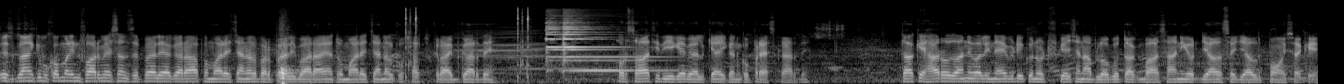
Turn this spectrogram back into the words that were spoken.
इस गाय की मुकम्मल इन्फॉर्मेशन से पहले अगर आप हमारे चैनल पर पहली बार आएँ तो हमारे चैनल को सब्सक्राइब कर दें और साथ ही दिए गए बेल के आइकन को प्रेस कर दें, ताकि हर रोज़ आने वाली नई वीडियो की नोटिफिकेशन आप लोगों तक बसानी और जल्द से जल्द पहुँच सके।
